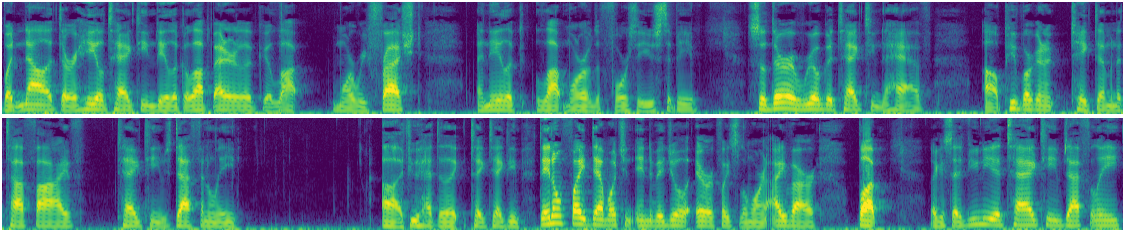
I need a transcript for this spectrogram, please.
But now that they're a heel tag team, they look a lot better. Look a lot more refreshed, and they look a lot more of the force they used to be. So they're a real good tag team to have. Uh, people are going to take them in the top five tag teams, definitely. Uh, if you have to like, take tag team, they don't fight that much in individual. Erik fights Lamar and Ivar, but like I said, if you need a tag team, definitely.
